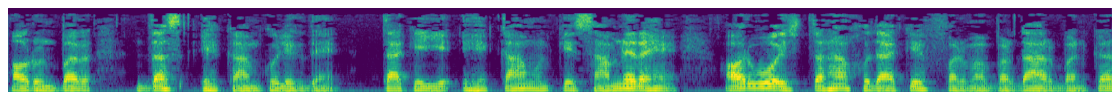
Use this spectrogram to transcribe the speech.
اور ان پر دس احکام کو لکھ دیں۔ تاکہ یہ احکام ان کے سامنے رہیں اور وہ اس طرح خدا کے فرما بردار بن کر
